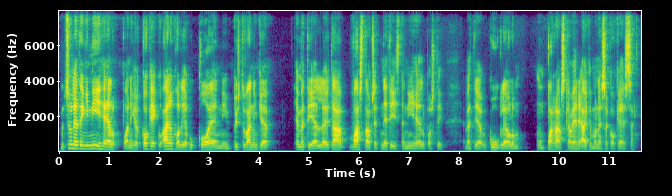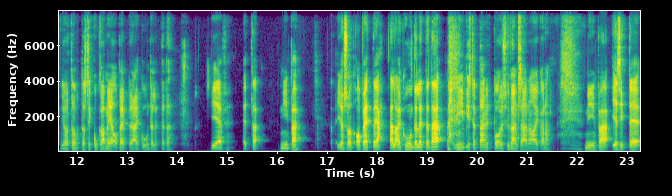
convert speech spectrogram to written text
Mutta se oli jotenkin niin helppoa, niin koke, kun aina kun oli joku koe, niin pystyi vaan niinku, en mä tiedä, löytää vastaukset netistä niin helposti. En mä tiedä, Google on ollut mun paras kaveri aika monessa kokeessa. Joo, toivottavasti kukaan meidän opettaja ei kuuntele tätä. Jep, että niinpä jos oot opettaja, älä kuuntele tätä. Niin, pistetään nyt pois hyvän sään aikana. Niinpä. Ja sitten,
